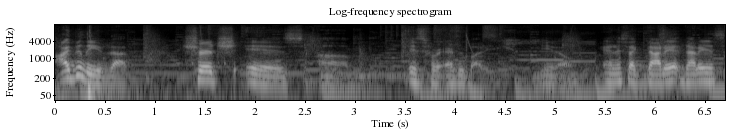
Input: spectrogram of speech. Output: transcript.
I believe that church is um, is for everybody, you know, and it's like that is, that is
